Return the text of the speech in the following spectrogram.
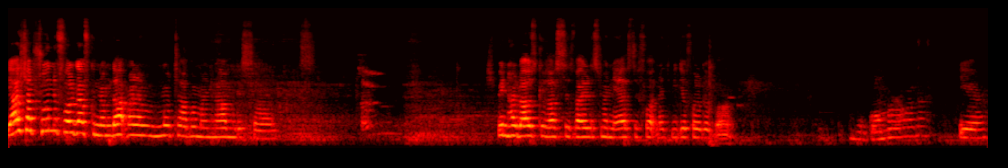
Ja, ich habe schon eine Folge aufgenommen. Da hat meine Mutter aber meinen Namen gesagt. Ich bin halb ausgerastet, weil das meine erste Fortnite-Videofolge war. Wo kommen wir alle? Hier.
